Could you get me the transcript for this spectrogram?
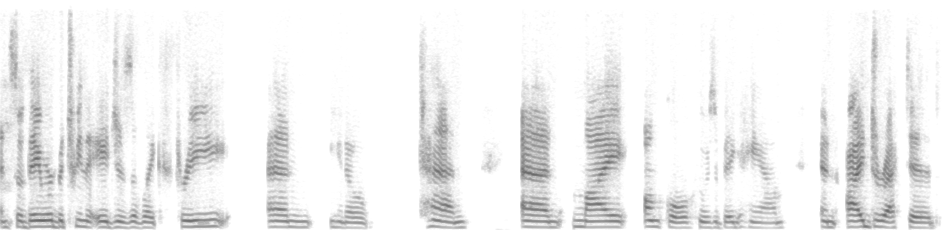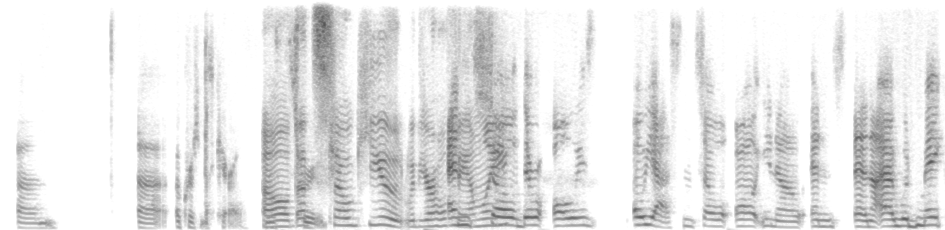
and so they were between the ages of like three and you know 10, and my uncle who was a big ham, and I directed. Um, uh, a Christmas Carol. oh that's so cute with your whole and family so there were always oh yes and so all you know and and i would make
